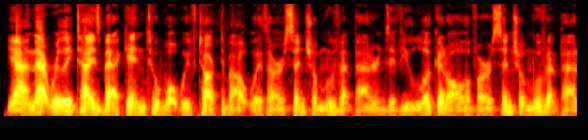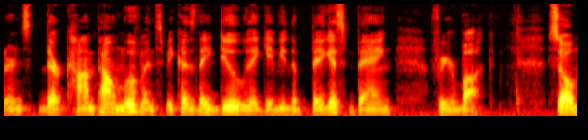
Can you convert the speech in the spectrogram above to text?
Yeah, and that really ties back into what we've talked about with our essential movement patterns. If you look at all of our essential movement patterns, they're compound movements because they do, they give you the biggest bang for your buck. So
